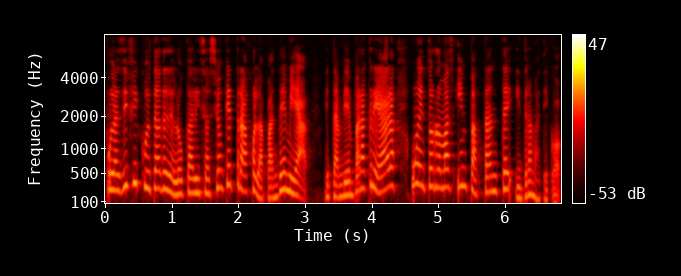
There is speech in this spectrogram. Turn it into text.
por las dificultades de localización que trajo la pandemia y también para crear un entorno más impactante y dramático.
